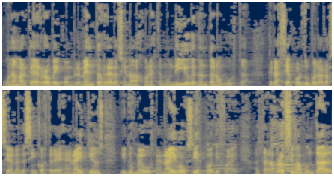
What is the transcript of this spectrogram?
una marca de ropa y complementos relacionados con este mundillo que tanto nos gusta. Gracias por tus valoraciones de 5 estrellas en iTunes y tus me gusta en iBox y Spotify. Hasta la próxima, puntal.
